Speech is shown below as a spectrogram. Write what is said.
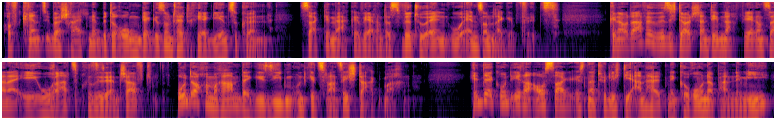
auf grenzüberschreitende Bedrohungen der Gesundheit reagieren zu können, sagte Merkel während des virtuellen UN-Sondergipfels. Genau dafür will sich Deutschland demnach während seiner EU-Ratspräsidentschaft und auch im Rahmen der G7 und G20 stark machen. Hintergrund ihrer Aussage ist natürlich die anhaltende Corona-Pandemie,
